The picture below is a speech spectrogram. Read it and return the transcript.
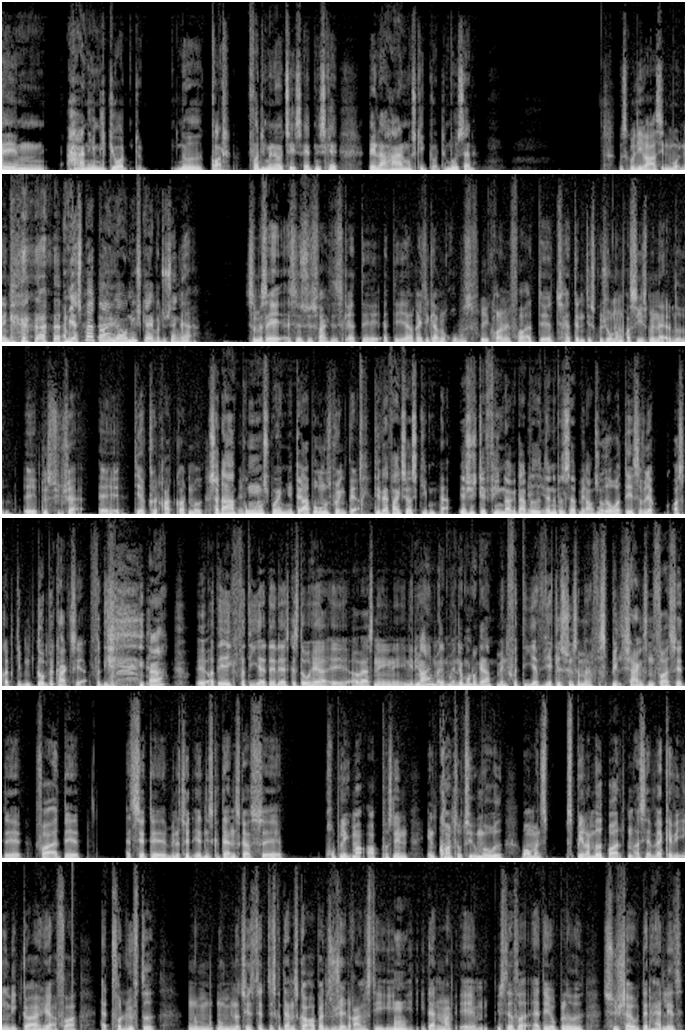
øhm, har han egentlig gjort noget godt for de minoritetsetniske, eller har han måske gjort det modsatte? Nu skal vi lige vare sin mund, ikke? Jamen, jeg spørger dig, Øh, jeg er jo nysgerrig, hvad du tænker. Ja. Som jeg sagde, altså, jeg synes faktisk, at, det, at det, jeg rigtig gerne vil rose Frie Grønne for at uh, tage den diskussion om racisme i nattelivet. Uh, det synes jeg, uh, de har kørt ret godt med. Så der er Men- bonuspoint i det. Der er bonuspoint der. Det vil jeg faktisk også give dem. Ja. Jeg synes, det er fint nok, at der er blevet, Øh, den er blevet sat på Men udover det, så vil jeg også godt give dem dumpe karakter, fordi, Ja, øh, og det er ikke fordi, at øh, jeg skal stå her øh, og være sådan en, en idiot, nej, men, det, men, det må du gerne. men fordi jeg virkelig synes, at man har forspildt chancen for at sætte, øh, for at, øh, at sætte øh, minoritetsetniske danskers øh, problemer op på sådan en, en konstruktiv måde, hvor man sp- spiller med bolden og siger, hvad kan vi egentlig gøre her for at få løftet nogle, nogle minoritetsetniske danskere op ad den sociale rangstige i, Mm. mm. i, i Danmark. Øh, I stedet for er det jo blevet, synes jeg jo, den her lidt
